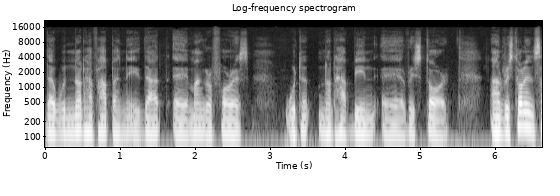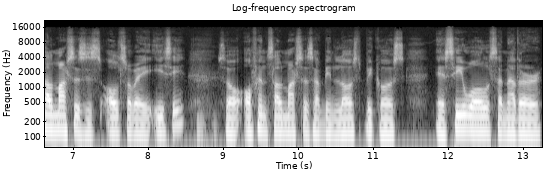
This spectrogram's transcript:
that would not have happened if that uh, mangrove forest would not have been uh, restored. And restoring salt marshes is also very easy. So often salt marshes have been lost because uh, seawalls and other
